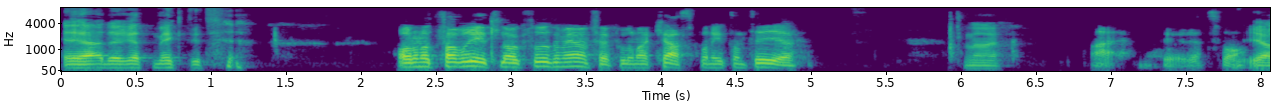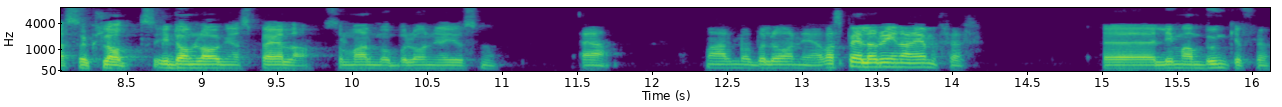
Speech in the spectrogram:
ja, det är rätt mäktigt. Har du något favoritlag förutom MFF under Kasper 1910? Nej. Nej, det är rätt svar. Ja, såklart i de lagen jag spelar, som Malmö och Bologna just nu. Ja, Malmö och Bologna. Vad spelar du innan MFF? Eh, Limman Bunkeflo.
